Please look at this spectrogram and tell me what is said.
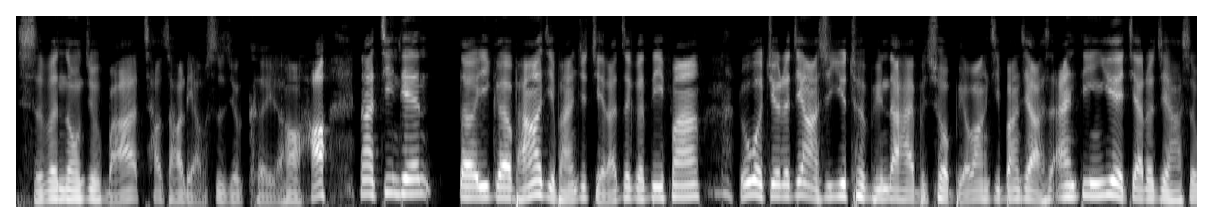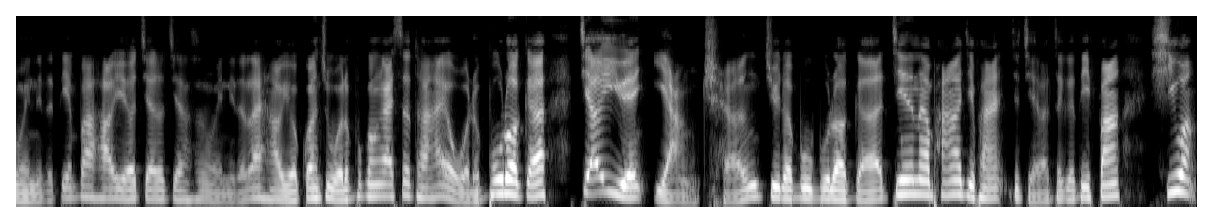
十分钟就把它草草了事就可以了哈。好，那今天。的一个盘后解盘就解到这个地方。如果觉得姜老师 YouTube 频道还不错，不要忘记帮姜老师按订阅，加入姜老师为你的电报好友，加入姜老师为你的赖好友，关注我的不公开社团，还有我的部落格交易员养成俱乐部部落格。今天的盘后解盘就解到这个地方，希望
